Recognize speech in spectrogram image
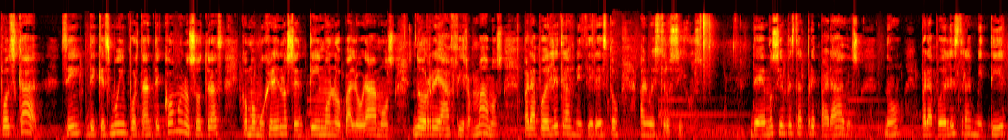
postcard, ¿sí? De que es muy importante cómo nosotras como mujeres nos sentimos, nos valoramos, nos reafirmamos para poderle transmitir esto a nuestros hijos. Debemos siempre estar preparados, ¿no? Para poderles transmitir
